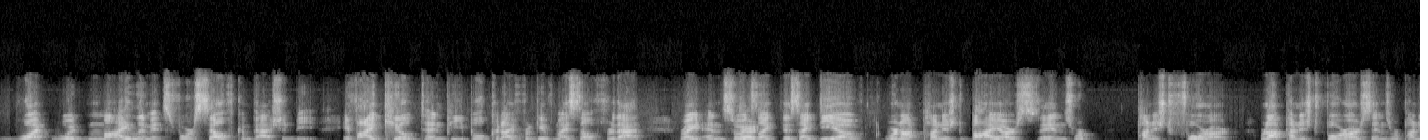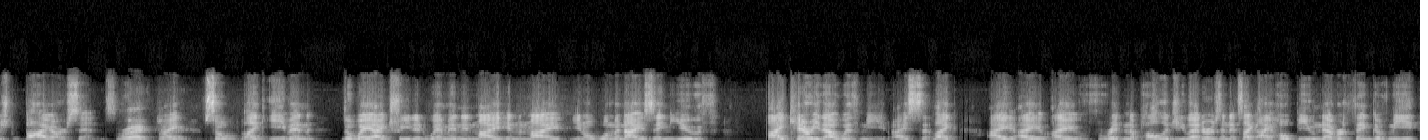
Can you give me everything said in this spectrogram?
what would my limits for self compassion be? If I killed 10 people, could I forgive myself for that? Right. And so right. it's like this idea of we're not punished by our sins, we're punished for our we're not punished for our sins, we're punished by our sins. Right. Right. right. So like even the way I treated women in my in my, you know, womanizing youth, I carry that with me. I said like I, I I've written apology letters and it's like I hope you never think of me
